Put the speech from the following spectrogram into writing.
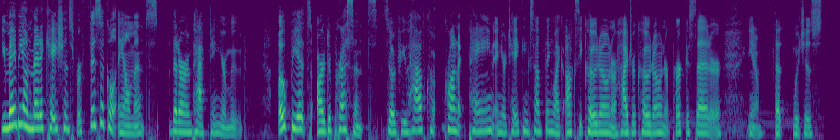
You may be on medications for physical ailments that are impacting your mood. Opiates are depressants. So if you have chronic pain and you're taking something like oxycodone or hydrocodone or Percocet or, you know, that which is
